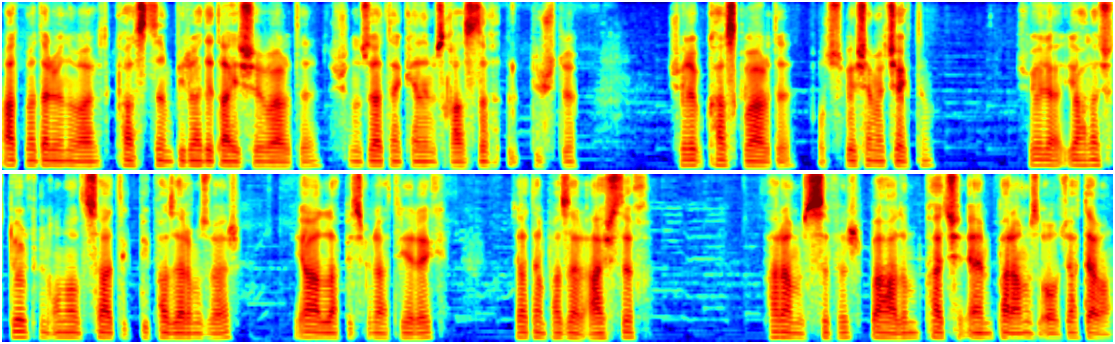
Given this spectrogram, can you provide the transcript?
At madalyonu var. Kastığım bir adet ay ışığı vardı. Şunu zaten kendimiz kastık düştü. Şöyle bir kask vardı. 35'eme çektim. Şöyle yaklaşık 4 gün 16 saatlik bir pazarımız var. Ya Allah bismillah diyerek zaten pazar açtık. Paramız sıfır. Bakalım kaç em paramız olacak. Devam.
